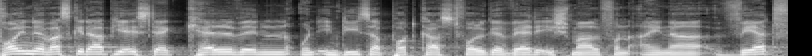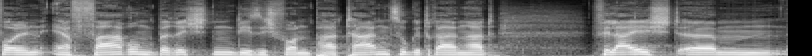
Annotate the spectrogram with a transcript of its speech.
Freunde, was geht ab? Hier ist der Kelvin und in dieser Podcast-Folge werde ich mal von einer wertvollen Erfahrung berichten, die sich vor ein paar Tagen zugetragen hat. Vielleicht ähm,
